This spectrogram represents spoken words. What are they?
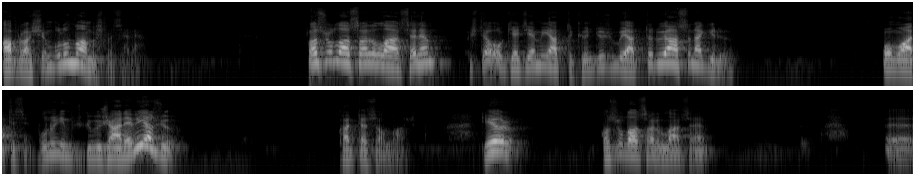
abraşın bulunmamış mesela. Resulullah sallallahu aleyhi ve sellem işte o gece mi yattı, gündüz mü yattı, rüyasına giriyor. O muhaddisin. Bunu Gümüşhanevi yazıyor. Kaddesallahu aleyhi. Diyor Resulullah sallallahu aleyhi ve sellem e,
